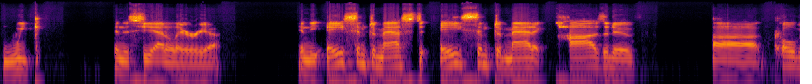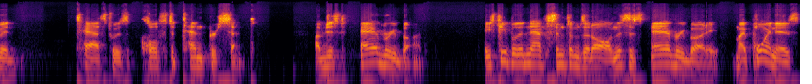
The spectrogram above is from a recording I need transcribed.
week in the Seattle area. In the asymptomatic, asymptomatic positive uh, COVID test was close to 10% of just everybody. These people didn't have symptoms at all. And this is everybody. My point is,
